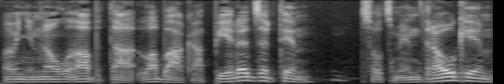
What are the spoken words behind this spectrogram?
vai viņiem nav laba tā labākā pieredze ar tiem saucamiem draugiem,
